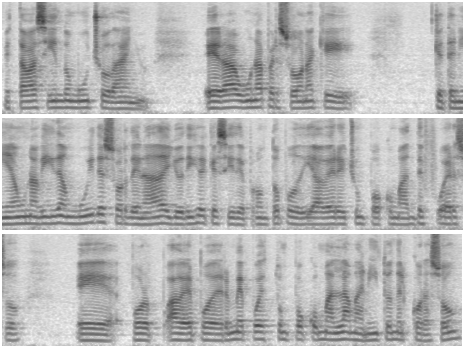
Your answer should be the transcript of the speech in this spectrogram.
me estaba haciendo mucho daño. Era una persona que, que tenía una vida muy desordenada y yo dije que si de pronto podía haber hecho un poco más de esfuerzo eh, por haber poderme puesto un poco más la manito en el corazón,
